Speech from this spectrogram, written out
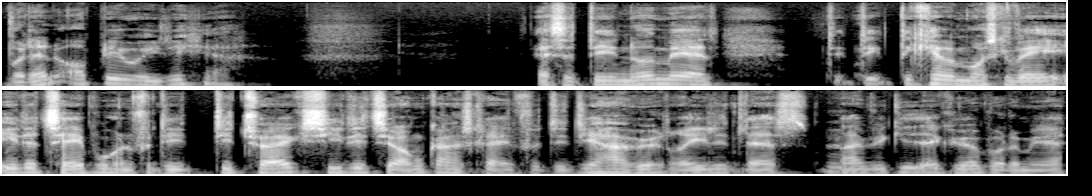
Hvordan oplever I det her? Altså, det er noget med, at det, det, det kan måske være et af tabuerne, fordi de tør ikke sige det til omgangskreds, fordi de har hørt rigeligt, lad os, nej, vi gider ikke høre på det mere.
